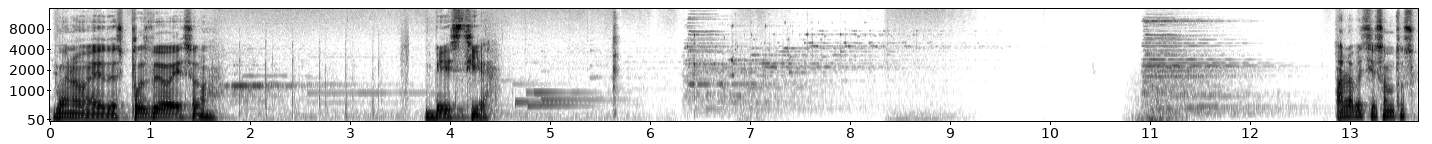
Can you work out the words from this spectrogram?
Bueno, eh, después veo eso. Bestia. A la bestia son dos.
